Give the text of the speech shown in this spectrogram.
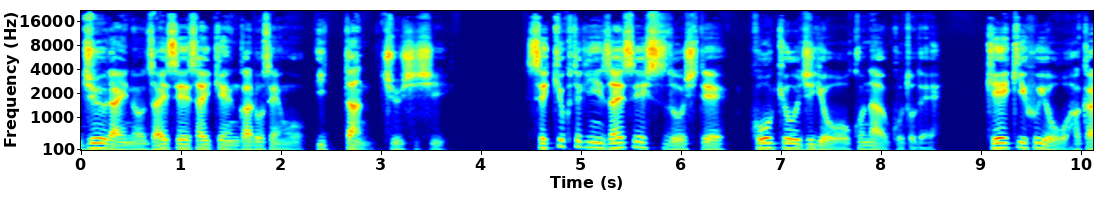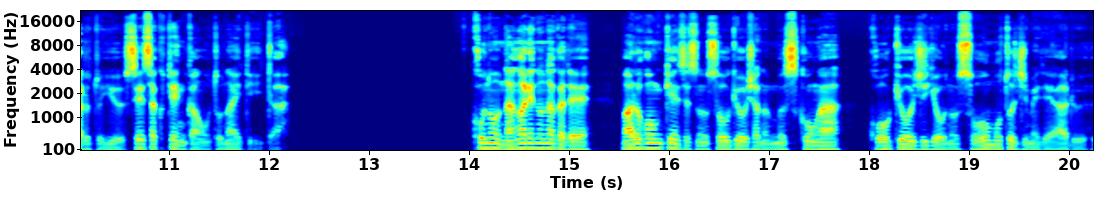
従来の財政再建化路線を一旦中止し積極的に財政出動して公共事業を行うことで景気浮揚を図るという政策転換を唱えていた。この流れの中でマルホン建設の創業者の息子が公共事業の総元締めである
